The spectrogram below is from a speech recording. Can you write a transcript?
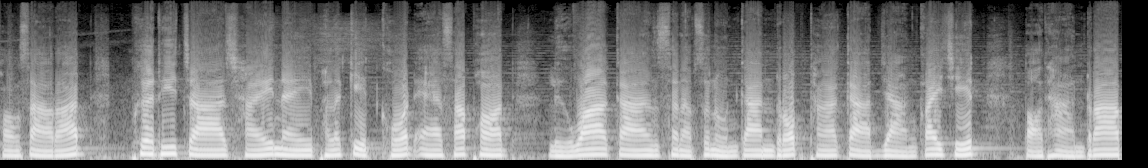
ของสหรัฐเพื่อที่จะใช้ในภารกิจโค้ดแอร์ซัพพอร์ตหรือว่าการสนับสนุนการรบทางอากาศอย่างใกล้ชิด ต่อฐานราบ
